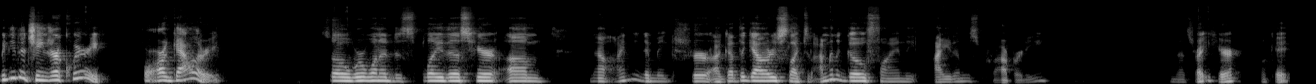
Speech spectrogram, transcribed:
we need to change our query for our gallery. So we're want to display this here. Um, now I need to make sure I got the gallery selected. I'm going to go find the items property. And that's right here. Okay.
